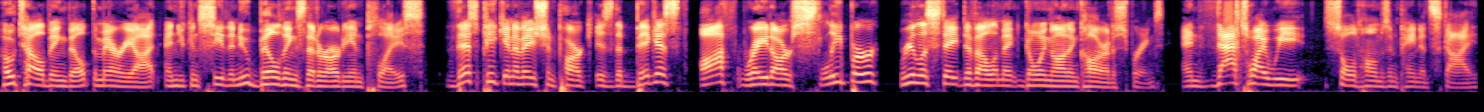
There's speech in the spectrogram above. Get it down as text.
hotel being built, the Marriott, and you can see the new buildings that are already in place. This Peak Innovation Park is the biggest off radar sleeper real estate development going on in Colorado Springs. And that's why we sold homes in Painted Sky.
